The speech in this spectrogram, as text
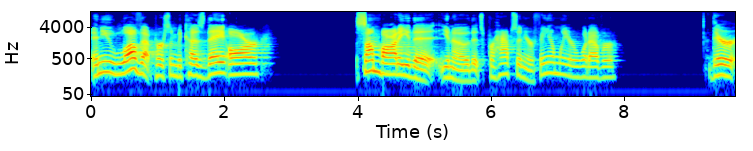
and you love that person because they are somebody that you know that's perhaps in your family or whatever they're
